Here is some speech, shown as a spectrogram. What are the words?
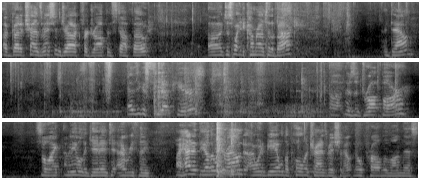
I've got a transmission jack for dropping stuff out. Uh, just want you to come around to the back down. As you can see up here, uh, there's a drop bar, so I, I'm able to get into everything. If I had it the other way around, I would be able to pull the transmission out, no problem on this.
